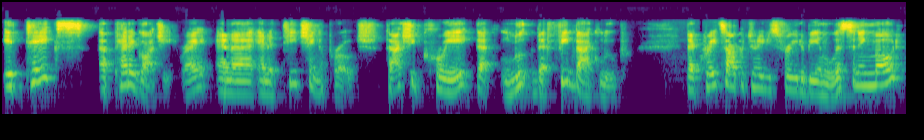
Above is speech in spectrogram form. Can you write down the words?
it takes a pedagogy, right, and a, and a teaching approach to actually create that loop, that feedback loop that creates opportunities for you to be in listening mode,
